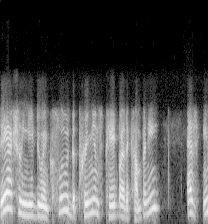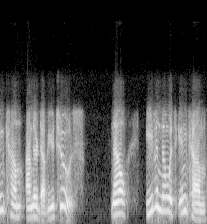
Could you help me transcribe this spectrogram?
They actually need to include the premiums paid by the company as income on their W 2s. Now, even though it's income,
